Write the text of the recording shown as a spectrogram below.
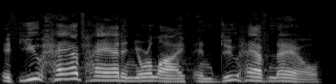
If you have had in your life and do have now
